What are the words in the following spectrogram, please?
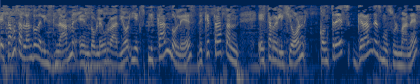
Estamos hablando del Islam en W Radio y explicándoles de qué tratan esta religión con tres grandes musulmanes.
